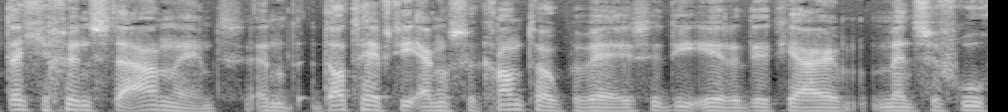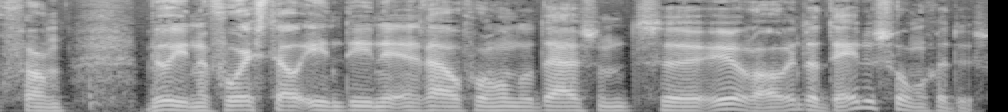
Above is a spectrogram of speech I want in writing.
dat je gunsten aanneemt. En dat heeft die Engelse krant ook bewezen. Die eerder dit jaar mensen vroeg van... wil je een voorstel indienen in in ruil voor 100.000 euro. En dat deden sommigen dus.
